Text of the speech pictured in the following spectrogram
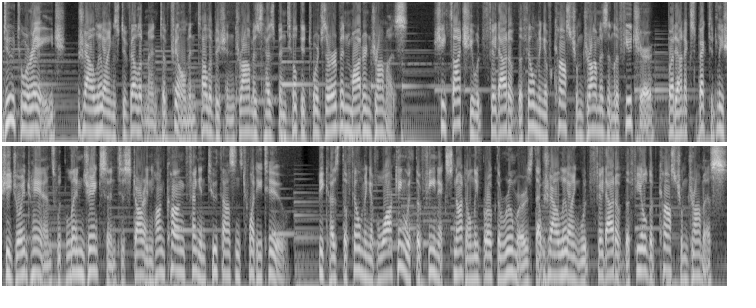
due to her age, Zhao Liying's development of film and television dramas has been tilted towards urban modern dramas. She thought she would fade out of the filming of costume dramas in the future, but unexpectedly she joined hands with Lin Gengxin to star in Hong Kong Feng in 2022. Because the filming of Walking with the Phoenix not only broke the rumors that Zhao Liying would fade out of the field of costume dramas,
